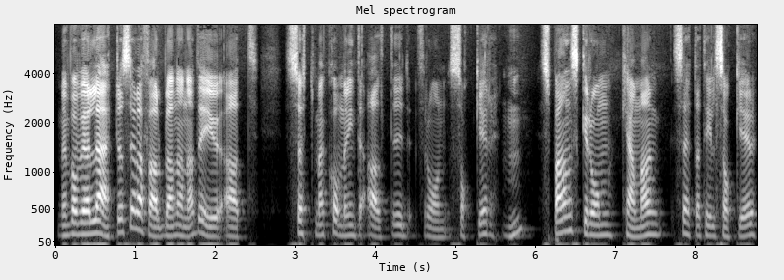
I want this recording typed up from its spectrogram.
Men vad vi har lärt oss i alla fall, bland annat, är ju att sötma kommer inte alltid från socker. Mm. Spansk rom kan man sätta till socker,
